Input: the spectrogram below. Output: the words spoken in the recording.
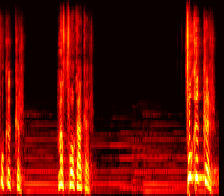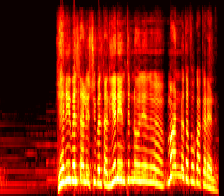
ፉክክር መፎካከር። ፉክክር የኔ ይበልጣል የሱ ይበልጣል የኔ እንትን ነው ማን ነው ተፎካከር ያለን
